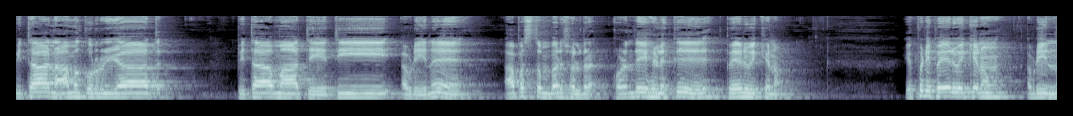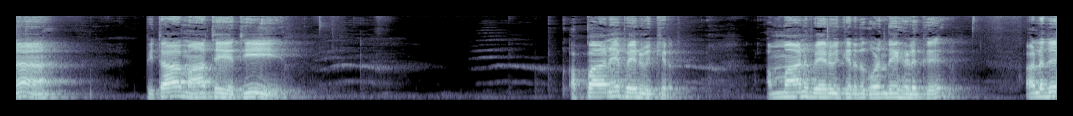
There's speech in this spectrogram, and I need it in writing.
பிதா நாமகுர்யாத் பிதா மா தேதி அப்படின்னு ஆபஸ்தம்பர் சொல்கிற குழந்தைகளுக்கு பேர் வைக்கணும். எப்படி பெயர் வைக்கணும் அப்படின்னா பிதா மாதேதி அப்பானே பெயர் வைக்கிறது. அம்மானு பெயர் வைக்கிறது குழந்தைகளுக்கு அல்லது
